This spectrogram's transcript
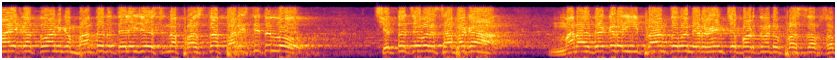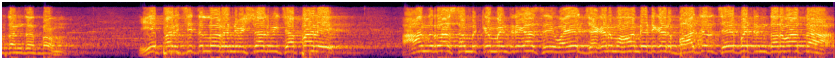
నాయకత్వానికి మద్దతు తెలియజేస్తున్న ప్రస్తుత పరిస్థితుల్లో చిట్ట చివరి సభగా మన దగ్గర ఈ ప్రాంతంలో నిర్వహించబడుతున్న ప్రస్తుత సందర్భం ఈ పరిస్థితుల్లో రెండు విషయాలు మీకు చెప్పాలి. ఆంధ్ర రాష్ట్ర ముఖ్యమంత్రిగా శ్రీ వైఎస్ జగన్మోహన్ రెడ్డి గారు బాధ్యతలు చేపట్టిన తర్వాత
